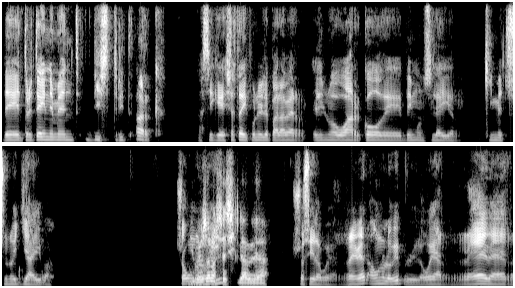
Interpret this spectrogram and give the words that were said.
de Entertainment District Arc. Así que ya está disponible para ver el nuevo arco de Demon Slayer, Kimetsu no Yaiba. Yo, yo no vi. sé si la vea. Yo sí la voy a rever. Aún no lo vi, pero lo voy a rever.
